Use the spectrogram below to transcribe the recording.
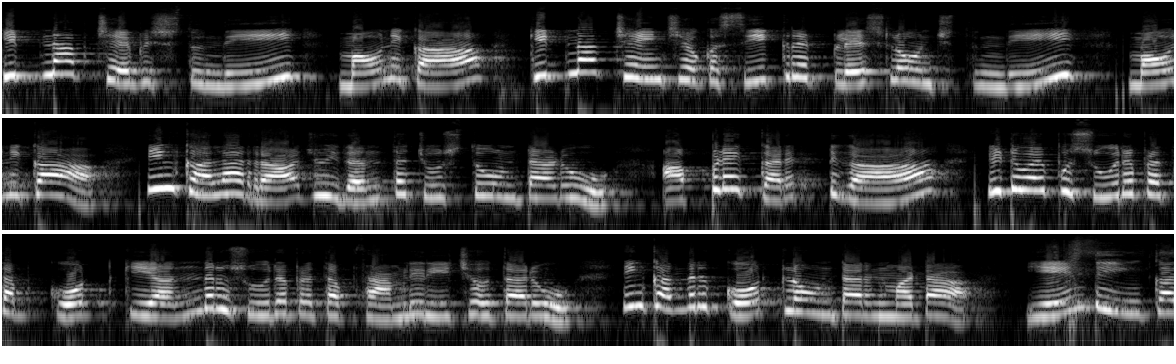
కిడ్నాప్ చేపిస్తుంది. మౌనిక కిడ్నాప్ చేయించి ఒక సీక్రెట్ ప్లేస్లో ఉంచుతుంది. మౌనిక ఇంకా అలా రాజు ఇదంతా చూస్తూ ఉంటాడు. అప్పుడే కరెక్ట్గా ఇటువైపు సూర్యప్రతాప్ కోర్ట్కి అందరూ సూర్యప్రతాప్ ఫ్యామిలీ రీచ్ అవుతారు. ఇంకందరూ కోర్టులో ఉంటారనమాట ఏంటి ఇంకా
